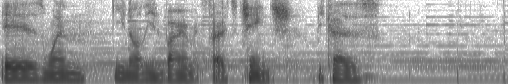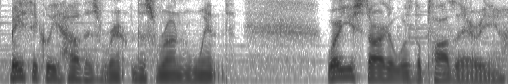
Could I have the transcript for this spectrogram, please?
is when, you know, the environment started to change because basically how this this run went. Where you started was the plaza area,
